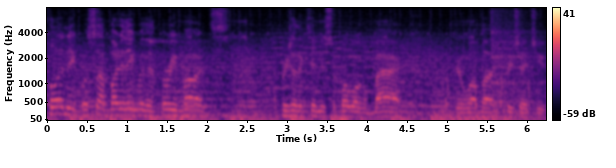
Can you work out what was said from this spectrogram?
Clinic. What's up, buddy? Thank you for the three months. I appreciate the continued support. Welcome back. Hope you're well, bud. Appreciate you.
